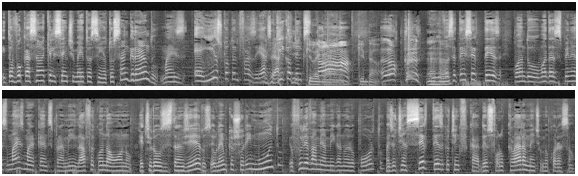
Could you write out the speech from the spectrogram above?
Então, vocação é aquele sentimento assim, eu tô sangrando, mas é isso que eu tenho que fazer. É aqui, é que eu aqui. tenho que, Que estar. legal. Que da cru. E você tem certeza. Quando uma das experiências mais marcantes para mim lá foi quando a ONU retirou os estrangeiros. Eu lembro que eu chorei muito. Eu fui levar minha amiga no aeroporto, mas eu tinha certeza que eu tinha que ficar. Deus falou claramente ao meu coração.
